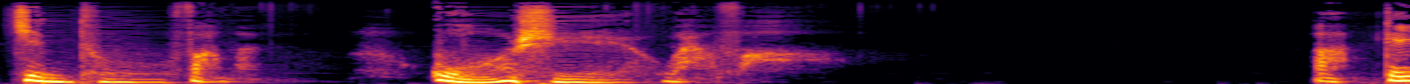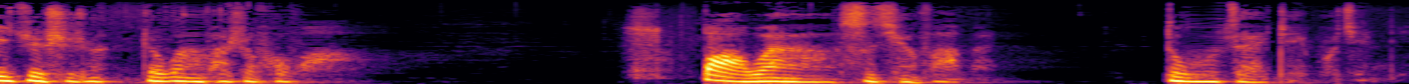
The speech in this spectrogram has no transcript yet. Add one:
净土法门，广摄万法。啊，这一句是什么，这万法是佛法，八万四千法门都在这部经里，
